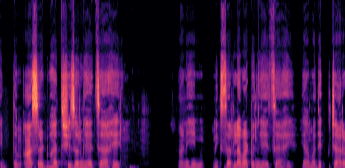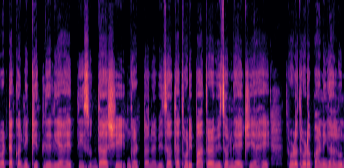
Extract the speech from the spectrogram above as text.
एकदम आसट भात शिजवून घ्यायचा आहे. आणि हे मिक्सरला वाटून घ्यायचं आहे. यामध्ये चार वाट्या कणिक घेतलेली आहे. तीसुद्धा अशी घट्ट न भिजवता थोडी पातळ भिजवून घ्यायची आहे. थोडं थोडं पाणी घालून.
